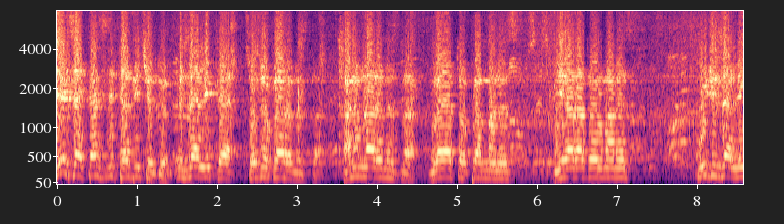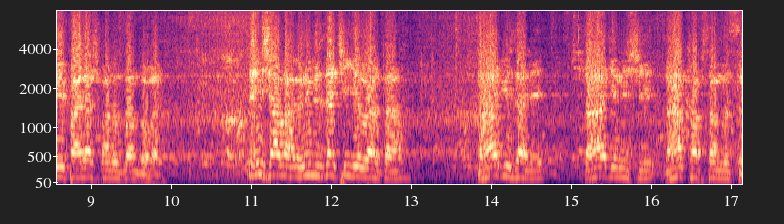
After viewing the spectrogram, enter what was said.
gerçekten sizi tebrik ediyorum. Özellikle çocuklarınızla, hanımlarınızla buraya toplanmanız, bir arada olmanız, bu güzelliği paylaşmanızdan dolayı. İnşallah önümüzdeki yıllarda daha güzeli, daha genişi, daha kapsamlısı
